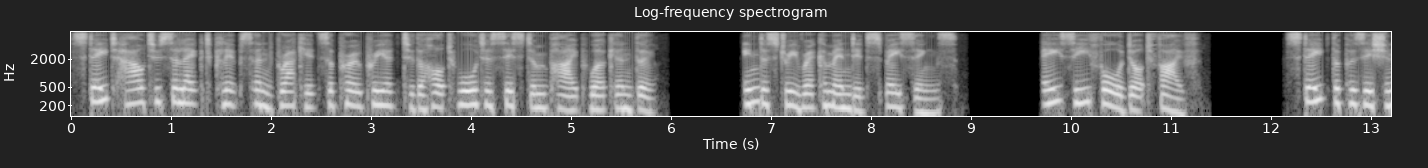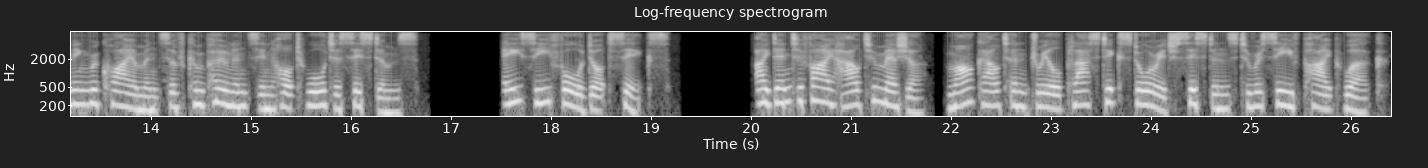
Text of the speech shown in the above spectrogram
State how to select clips and brackets appropriate to the hot water system pipe work and the industry recommended spacings. AC 4.5 State the positioning requirements of components in hot water systems. AC 4.6 Identify how to measure, mark out and drill plastic storage systems to receive pipe work.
